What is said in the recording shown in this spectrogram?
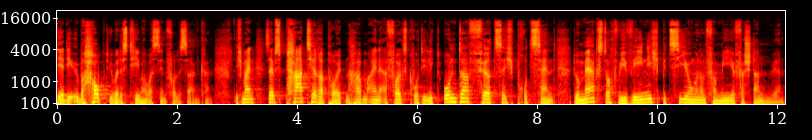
der dir überhaupt über das Thema was Sinnvolles sagen kann. Ich meine, selbst Paartherapeuten haben eine Erfolgsquote, die liegt unter 40 Prozent. Du merkst doch, wie wenig Beziehungen und Familie verstanden werden.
